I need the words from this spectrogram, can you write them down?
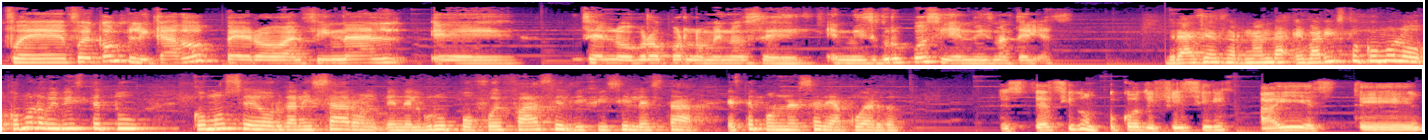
Fue, fue complicado, pero al final eh, se logró por lo menos en mis grupos y en mis materias. Gracias, Fernanda. Evaristo, ¿cómo lo, cómo lo viviste tú? ¿Cómo se organizaron en el grupo? ¿Fue fácil, difícil esta, este ponerse de acuerdo? Este ha sido un poco difícil. Hay, este,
